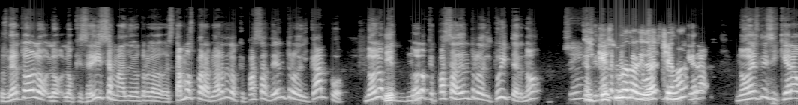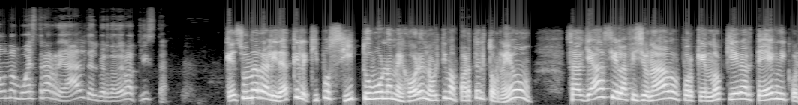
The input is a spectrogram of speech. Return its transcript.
pues ver todo lo, que se dice mal del otro lado. Estamos para hablar de lo que pasa dentro del campo, no lo que, no lo que pasa dentro del Twitter, ¿no? Sí. y que es una realidad, Chema. no es ni siquiera una muestra real del verdadero atlista. Que es una realidad que el equipo sí tuvo una mejora en la última parte del torneo. O sea, ya si el aficionado, porque no quiere al técnico,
